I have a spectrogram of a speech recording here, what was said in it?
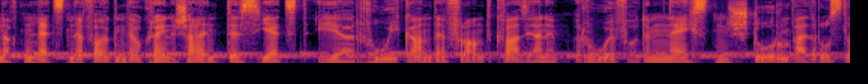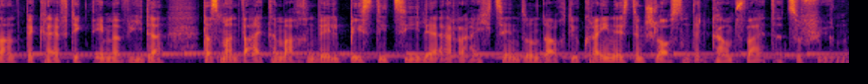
Nach den letzten Erfolgen der Ukraine scheint es jetzt eher ruhig an der Front, quasi eine Ruhe vor dem nächsten Sturm, weil Russland bekräftigt immer wieder, dass man weitermachen will, bis die Ziele erreicht sind und auch die Ukraine ist entschlossen, den Kampf weiterzuführen.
